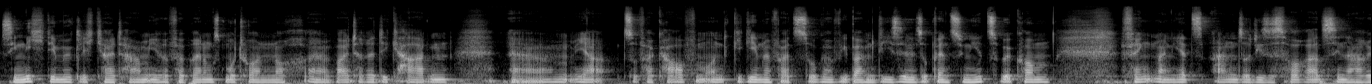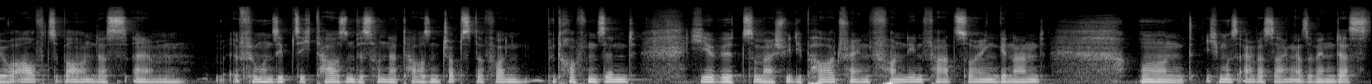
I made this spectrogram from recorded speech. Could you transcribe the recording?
sie nicht die Möglichkeit haben, ihre Verbrennungsmotoren noch äh, weitere Dekaden ähm, ja, zu verkaufen und gegebenenfalls sogar wie beim Diesel subventioniert zu bekommen, fängt man jetzt an, so dieses Horrorszenario aufzubauen, dass ähm, 75.000 bis 100.000 Jobs davon betroffen sind. Hier wird zum Beispiel die Powertrain von den Fahrzeugen genannt. Und ich muss einfach sagen, also wenn das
